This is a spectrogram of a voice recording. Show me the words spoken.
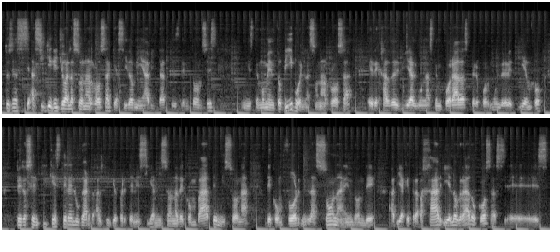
Entonces así llegué yo a la zona rosa, que ha sido mi hábitat desde entonces, en este momento vivo en la zona rosa, he dejado de vivir algunas temporadas, pero por muy breve tiempo, pero sentí que este era el lugar al que yo pertenecía, mi zona de combate, mi zona de confort, la zona en donde había que trabajar y he logrado cosas. Eh, es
